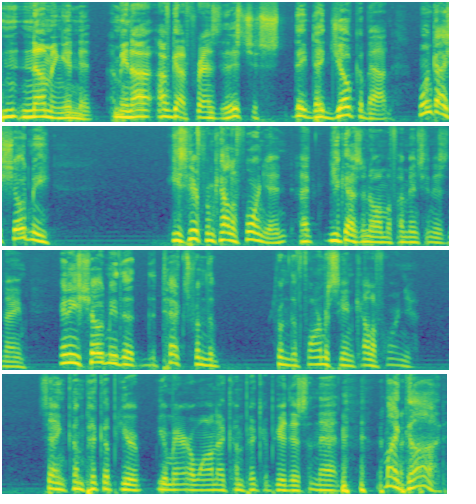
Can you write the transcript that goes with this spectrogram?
n- numbing, isn't it? I mean, I, I've got friends that it's just they, they joke about. One guy showed me. He's here from California, and I, you guys will know him if I mention his name. And he showed me the, the text from the from the pharmacy in California, saying, "Come pick up your your marijuana. Come pick up your this and that." My God,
